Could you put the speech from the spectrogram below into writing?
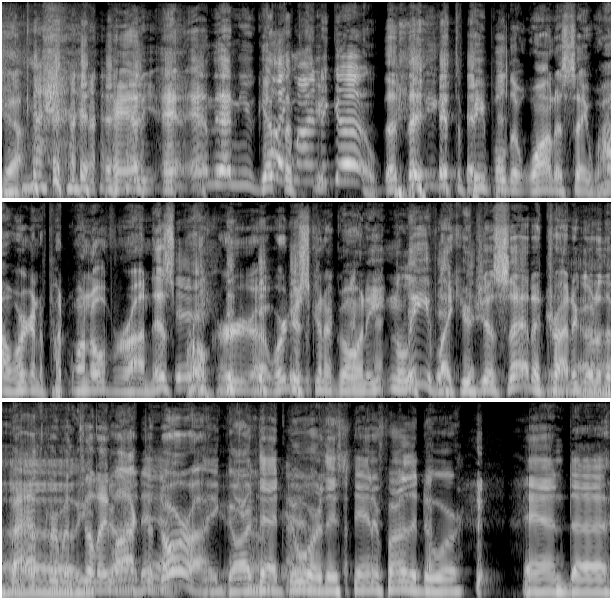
Yeah. and, and and then you get Like the mine to go. the- then you get the people that want to say, "Wow, we're going to put one over on this broker. Uh, we're just going to go and eat and leave, like you just said, and try to go to the bathroom Oh, until they lock try the door on They you. guard that door. They stand in front of the door, and uh,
